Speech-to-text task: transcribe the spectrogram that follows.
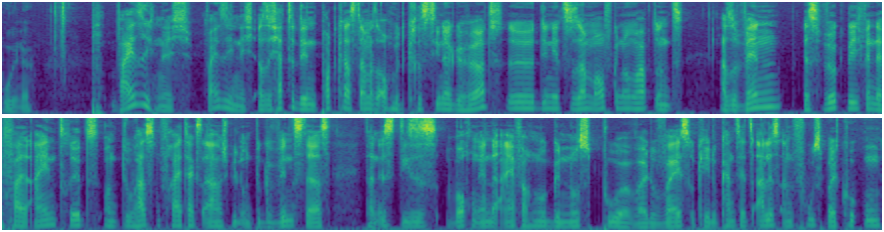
cool, ne? Weiß ich nicht, weiß ich nicht. Also ich hatte den Podcast damals auch mit Christina gehört, äh, den ihr zusammen aufgenommen habt und also wenn es wirklich, wenn der Fall eintritt und du hast ein Freitagsabendspiel und du gewinnst das, dann ist dieses Wochenende einfach nur Genuss pur, weil du weißt, okay, du kannst jetzt alles an Fußball gucken,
